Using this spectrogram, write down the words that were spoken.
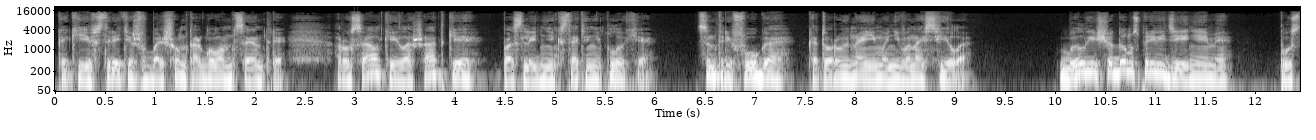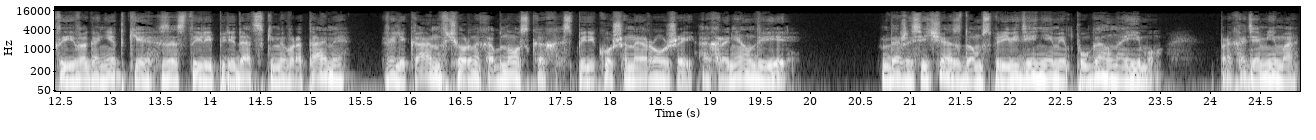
какие встретишь в большом торговом центре, русалки и лошадки, последние, кстати, неплохие, центрифуга, которую Наима не выносила. Был еще дом с привидениями, пустые вагонетки застыли перед адскими вратами, великан в черных обносках с перекошенной рожей охранял дверь. Даже сейчас дом с привидениями пугал Наиму. Проходя мимо,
